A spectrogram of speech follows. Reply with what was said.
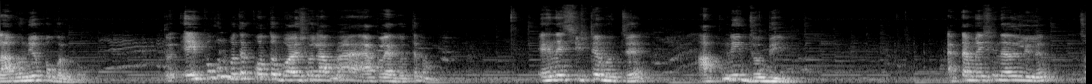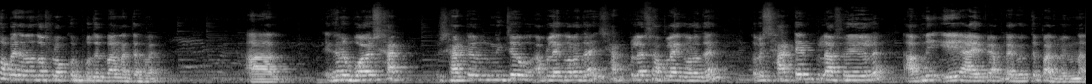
লাভনীয় প্রকল্প। তো এই প্রকল্পতে কত বয়স হলে আপনারা অ্যাপ্লাই করতে পারবেন? এখানে সিস্টেম হচ্ছে, আপনি যদি একটা মেশিনারি নিলেন, সবাই জানা দশ লক্ষ প্রজেক্ট বানাতে হয়। আর এখানে বয়স ষাট, ষাটের নিচেও অ্যাপ্লাই করা যায়, ষাট প্লাস অ্যাপ্লাই করা যায়। তবে ষাটের প্লাস হয়ে গেলে আপনি এ অ্যাপ্লাই করতে পারবেন না।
